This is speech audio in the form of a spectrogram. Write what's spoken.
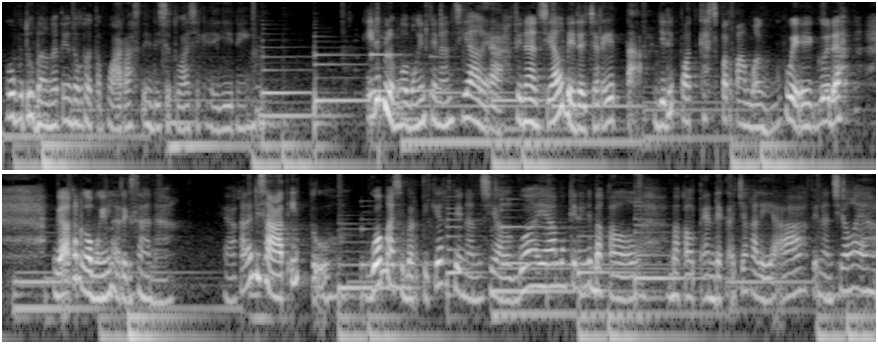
gue butuh banget nih untuk tetap waras nih di situasi kayak gini. Ini belum ngomongin finansial ya. Finansial beda cerita. Jadi podcast pertama gue gue udah nggak akan ngomongin lari ke sana. Ya karena di saat itu gue masih berpikir finansial gue ya mungkin ini bakal bakal pendek aja kali ya. Finansial ya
